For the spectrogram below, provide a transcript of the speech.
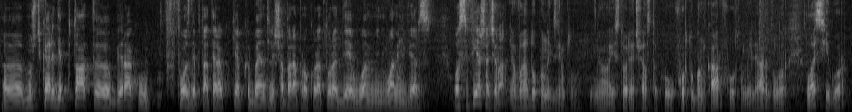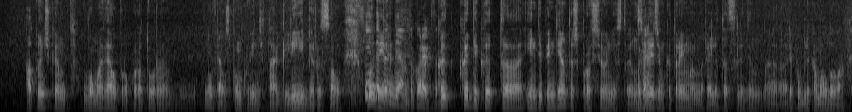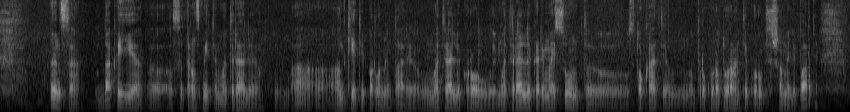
Uh, nu știu care deputat uh, era cu, fost deputat, era cu chepcă Bentley și apăra procuratura de oameni, oameni vers. O să fie așa ceva? Vă aduc un exemplu. Uh, Istoria aceasta cu furtul bancar, furtul miliardelor, la sigur, atunci când vom avea o procuratură, nu vreau să spun cuvinte tari, liberă sau... nu, bine, Independentă, corect. cât, cât de cât uh, independentă și profesionistă. Înțelegem că trăim în realitățile din uh, Republica Moldova. Însă, dacă e să transmitem materiale a anchetei parlamentare, materialele crolului, materialele care mai sunt stocate în Procuratura Anticorupție și așa mai departe,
